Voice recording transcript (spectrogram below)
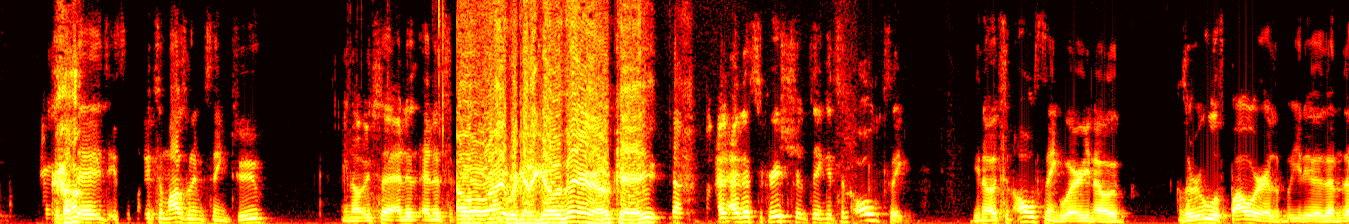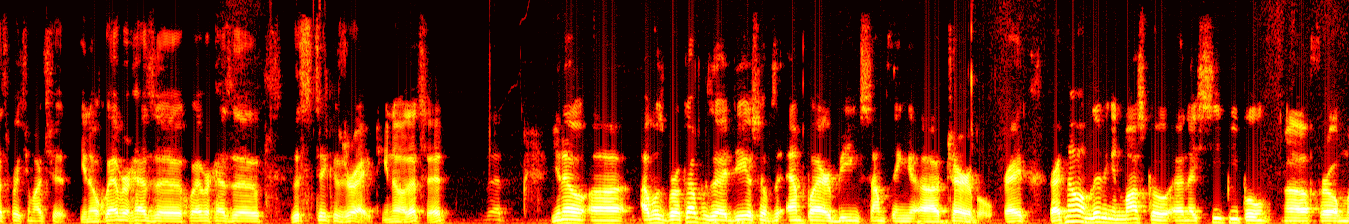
How- it's, it's a Muslim thing too You know, it's a, and, it, and it's. All right, we're gonna go there. Okay. And, and it's a Christian thing. It's an old thing. You know, it's an old thing where you know the rule of power is, you know, and that's pretty much it. You know, whoever has a whoever has a the stick is right. You know, that's it. That, you know, uh, I was brought up with the ideas of the empire being something uh, terrible, right? Right now, I'm living in Moscow, and I see people uh, from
